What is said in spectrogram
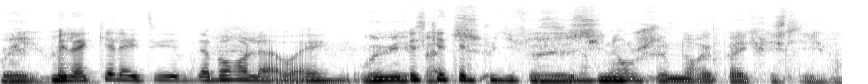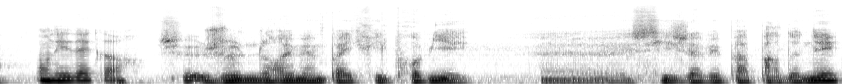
oui. Mais laquelle a été d'abord là ouais. Oui, Qu'est-ce qui a été le bah, plus difficile euh, Sinon, je n'aurais pas écrit ce livre. On est d'accord. Je, je n'aurais même pas écrit le premier. Euh, si j'avais pas pardonné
